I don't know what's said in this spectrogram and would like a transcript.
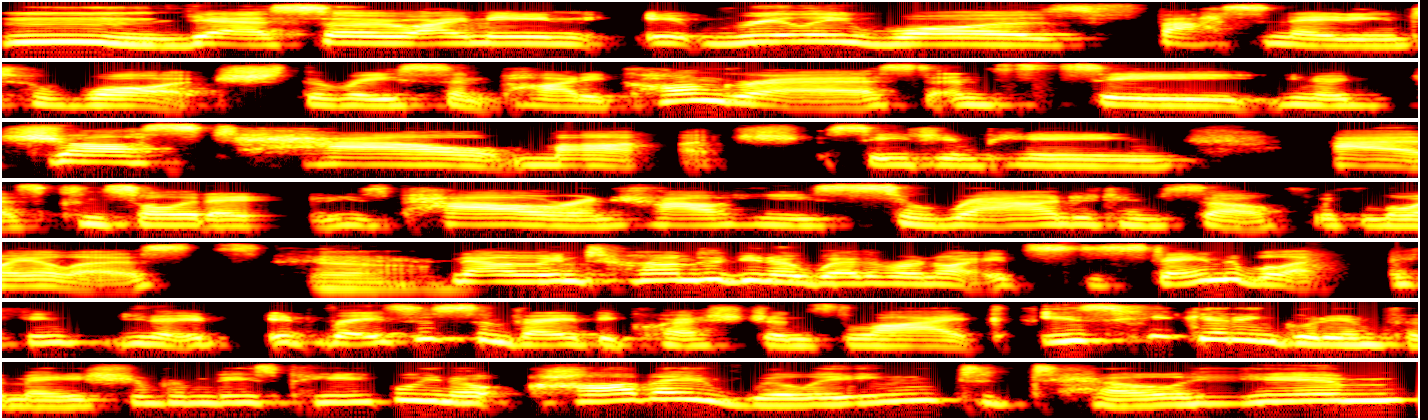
Mm, yeah. So, I mean, it really was fascinating to watch the recent party congress and see, you know, just how much Xi Jinping has consolidated his power and how he's surrounded himself with loyalists. Yeah. Now, in terms of, you know, whether or not it's sustainable, I think, you know, it, it raises some very big questions like, is he getting good information from these people? You know, are they willing to tell him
